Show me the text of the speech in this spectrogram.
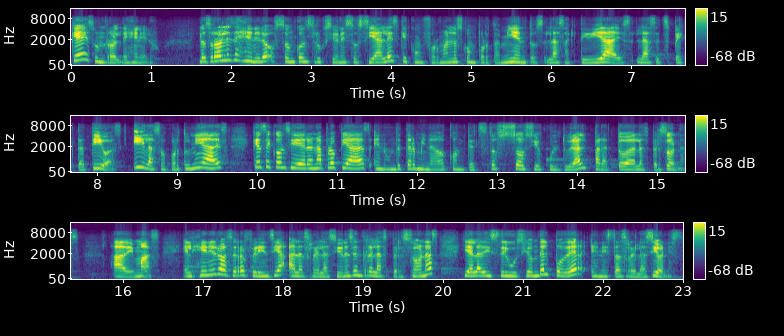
¿Qué es un rol de género? Los roles de género son construcciones sociales que conforman los comportamientos, las actividades, las expectativas y las oportunidades que se consideran apropiadas en un determinado contexto sociocultural para todas las personas. Además, el género hace referencia a las relaciones entre las personas y a la distribución del poder en estas relaciones.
